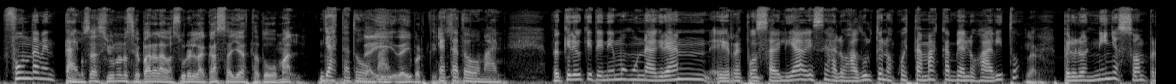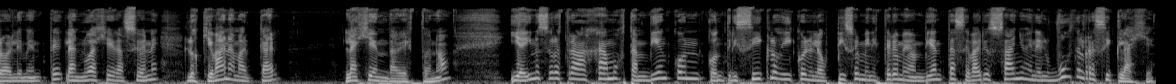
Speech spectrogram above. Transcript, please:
fundamental. O sea, si uno no separa la basura en la casa, ya está todo mal. Ya está todo de ahí, mal. De ahí partimos. Ya está todo mal. Pero creo que tenemos una gran eh, responsabilidad. A veces a los adultos nos cuesta más cambiar los hábitos, pero los niños son probablemente las nuevas generaciones los que van a marcar la agenda de esto, ¿no? Y ahí nosotros trabajamos también con, con, triciclos y con el auspicio del Ministerio de Medio Ambiente hace varios años en el bus del reciclaje.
